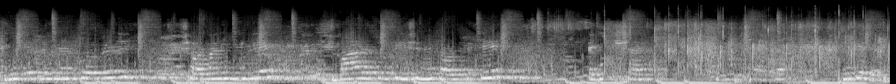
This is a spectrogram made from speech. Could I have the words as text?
বুকে প্রেজেন্ট করবেন সর্বানিদিকে বার অ্যাসোসিয়েশনের তরফ থেকে সেক্রেটারি সাহেব বুকে দেবেন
